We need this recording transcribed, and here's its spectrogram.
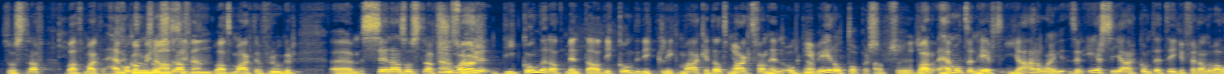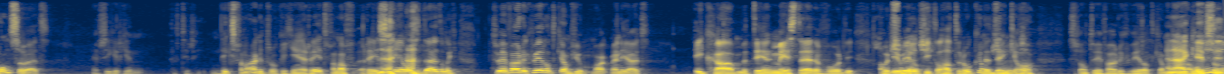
zo straf? Wat maakt Hamilton zo straf? van- Wat maakte vroeger ehm, Senna zo straf? Ja, Schumacher, die konden dat mentaal, die konden die klik maken. Dat maakt van hen ook die Ja. wereldtoppers. Absoluut. Waar Hamilton heeft jarenlang... Zijn eerste jaar komt hij tegen Fernando Alonso uit. Heeft zich er geen, heeft hier niks van aangetrokken. Geen reet. Vanaf race 1 was het duidelijk. Tweevoudig wereldkampioen. Maakt mij niet uit. Ik ga meteen meestrijden voor die, voor die wereldtitel. Had er ook kunnen Absoluut. denken, oh, het is wel tweevoudig En wereldkampioen. eigenlijk heeft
